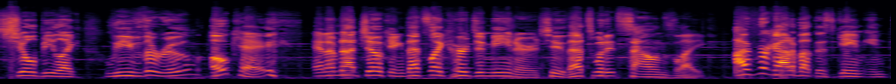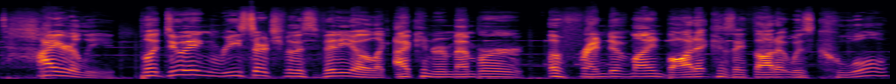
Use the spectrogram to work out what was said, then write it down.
she'll be like, leave the room? Okay. And I'm not joking, that's like her demeanor too. That's what it sounds like. I forgot about this game entirely, but doing research for this video, like I can remember a friend of mine bought it because they thought it was cool.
